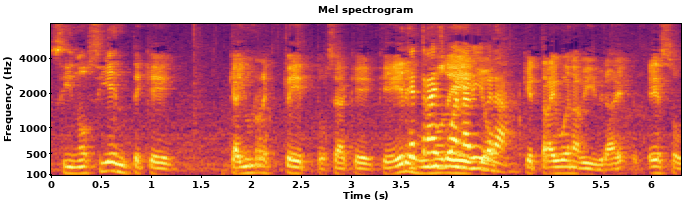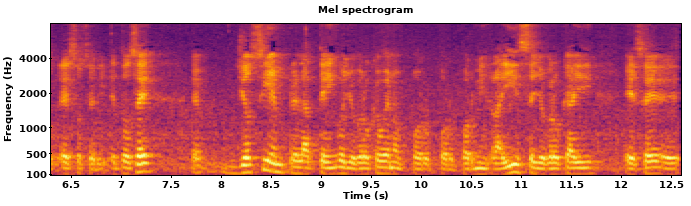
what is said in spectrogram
si no siente que, que hay un respeto, o sea, que, que eres Que traes uno de buena ellos, vibra. que trae buena vibra. eh, Eso, eso sería. Entonces, eh, yo siempre la tengo, yo creo que, bueno, por, por, por mis raíces, yo creo que hay ese, eh,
